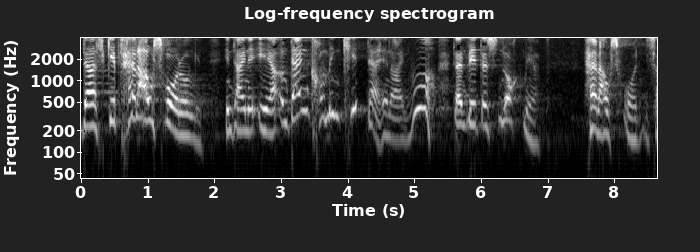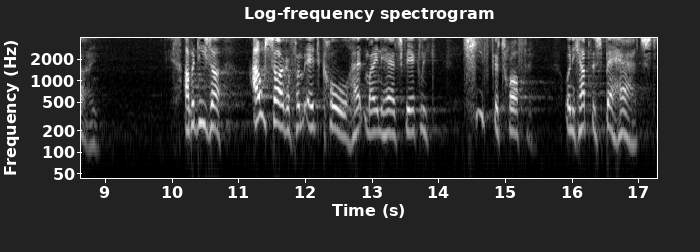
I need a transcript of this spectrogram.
das gibt Herausforderungen in deine Ehe. Und dann kommen Kinder hinein. Wow, dann wird es noch mehr herausfordernd sein. Aber diese Aussage von Ed Cole hat mein Herz wirklich tief getroffen. Und ich habe das beherzt.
